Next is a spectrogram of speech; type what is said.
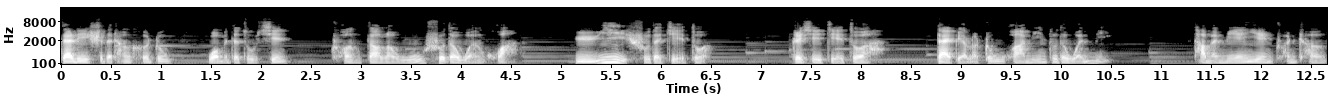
在历史的长河中，我们的祖先创造了无数的文化与艺术的杰作。这些杰作啊，代表了中华民族的文明，它们绵延传承，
